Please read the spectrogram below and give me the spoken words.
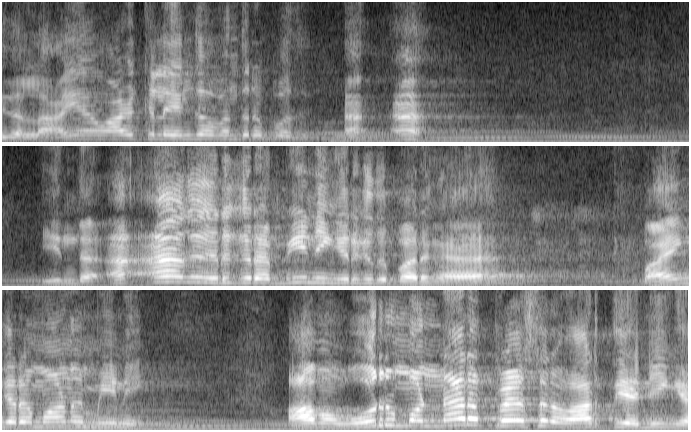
இதெல்லாம் என் வாழ்க்கையில எங்க வந்துட போகுது? இந்த இருக்கிற மீனிங் இருக்குது பாருங்க. பயங்கரமான மீனிங் அவன் ஒரு மணி நேரம் பேசுற வார்த்தையை நீங்க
